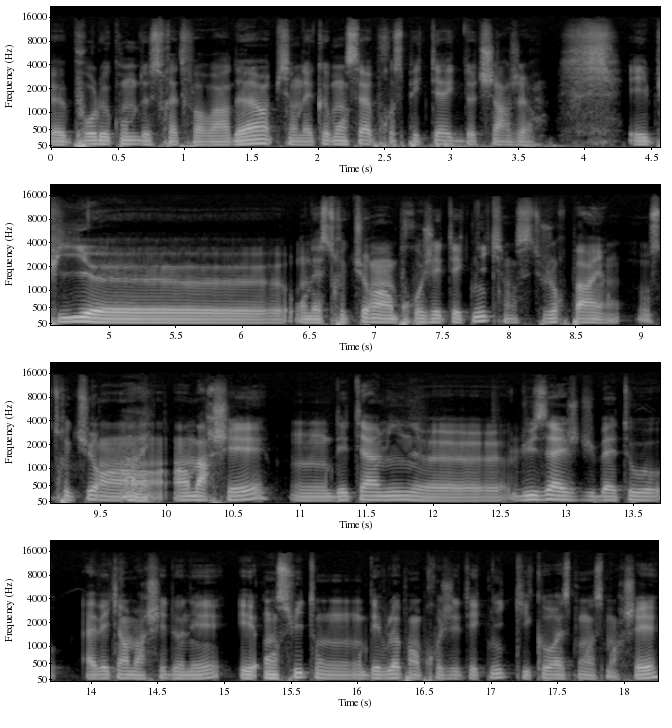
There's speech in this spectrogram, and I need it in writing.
euh, pour le compte de ce freight forwarder. Puis on a commencé à prospecter avec d'autres chargeurs. Et puis, euh, on a structuré un projet technique. Hein, c'est toujours pareil. Hein. On structure un, un, marché, on détermine l'usage du bateau avec un marché donné, et ensuite on développe un projet technique qui correspond à ce marché.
